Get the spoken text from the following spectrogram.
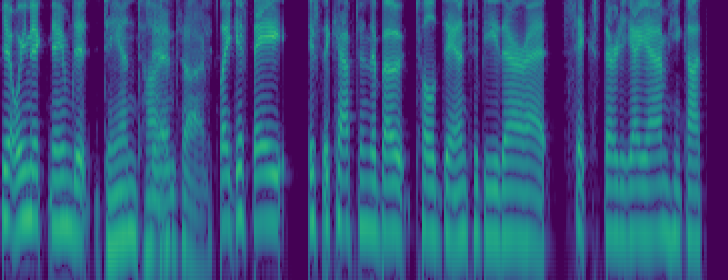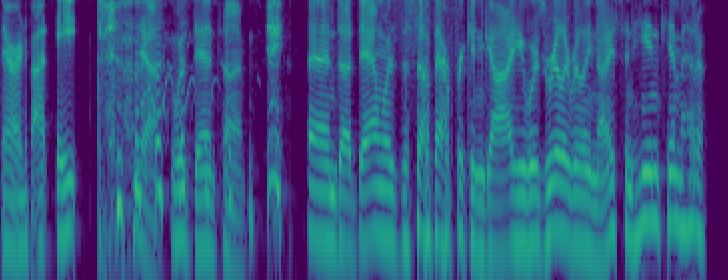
Yeah, we nicknamed it Dan time. Dan time. Like if they if the captain of the boat told Dan to be there at six thirty a.m., he got there at about eight. Yeah, it was Dan time. And uh, Dan was the South African guy. He was really, really nice. And he and Kim had a,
